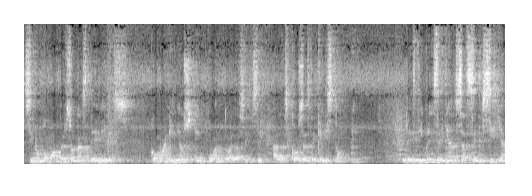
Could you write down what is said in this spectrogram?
sino como a personas débiles, como a niños en cuanto a las, a las cosas de Cristo. Les di una enseñanza sencilla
